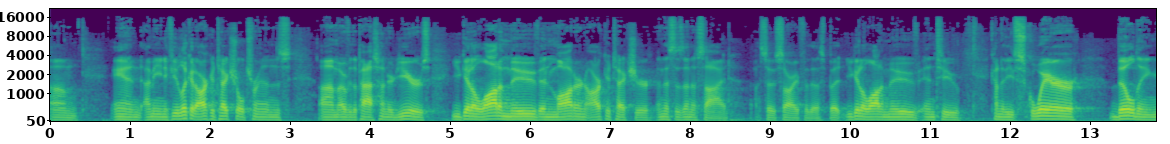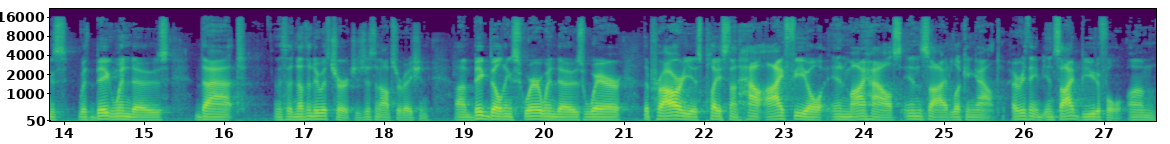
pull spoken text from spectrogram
Um, and I mean, if you look at architectural trends um, over the past hundred years, you get a lot of move in modern architecture. And this is an aside, so sorry for this, but you get a lot of move into kind of these square buildings with big windows that, this has nothing to do with church, it's just an observation. Um, big buildings, square windows, where the priority is placed on how I feel in my house, inside, looking out. Everything inside, beautiful. Um,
